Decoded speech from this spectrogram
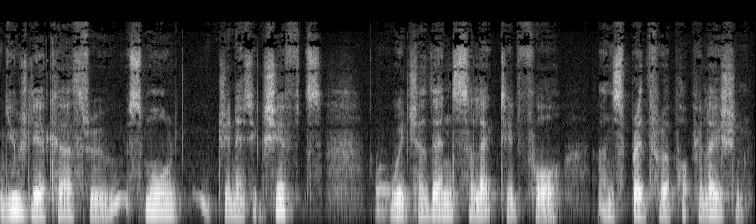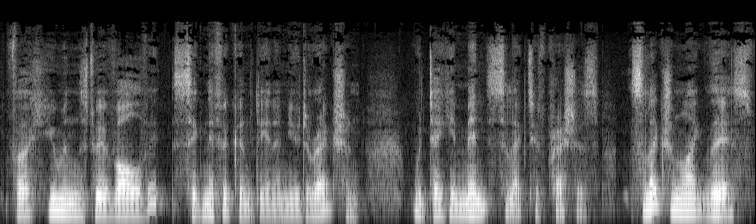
usually occur through small genetic shifts, which are then selected for and spread through a population. For humans to evolve significantly in a new direction would take immense selective pressures. Selection like this,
